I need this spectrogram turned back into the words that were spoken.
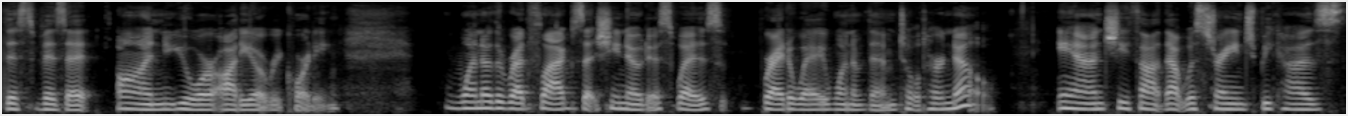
this visit on your audio recording. One of the red flags that she noticed was right away, one of them told her no. And she thought that was strange because,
